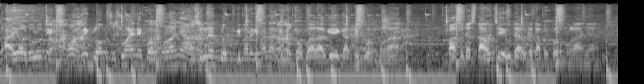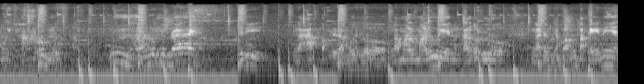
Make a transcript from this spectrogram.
trial dulu nih. Ah, oh ini belum sesuai nih formulanya, hasilnya belum gimana gimana. Kita coba lagi ganti formula. Pas sudah setahun sih udah udah dapet formulanya. Wih, harum loh. Hmm, harum nih, Bray. Jadi nggak apak di rambut lo, nggak malu-maluin kalau lo nggak ada minyak wangi pakai ini ya,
